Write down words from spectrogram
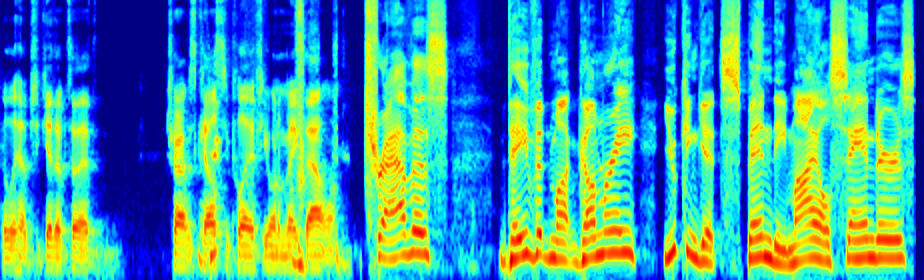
Really helps you get up to that Travis Kelce play if you want to make that one. Travis, David Montgomery, you can get spendy. Miles Sanders,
